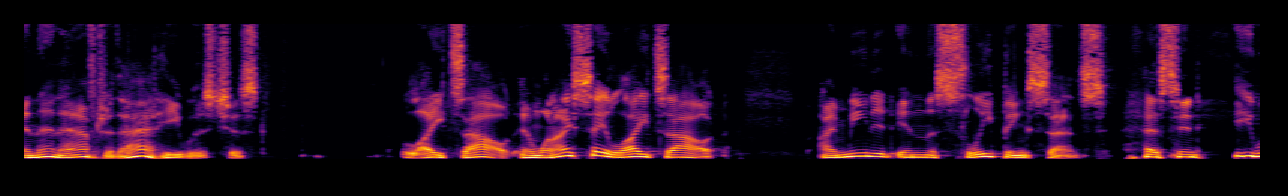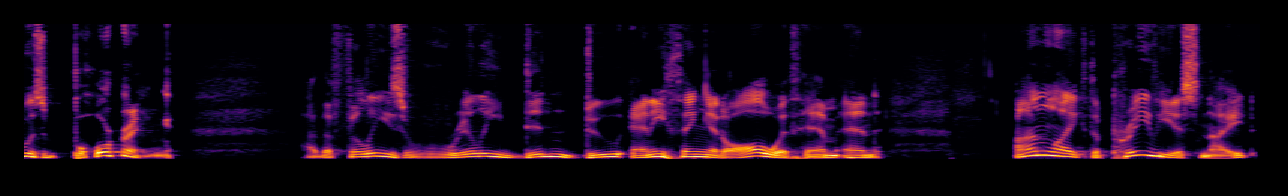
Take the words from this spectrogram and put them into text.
And then after that, he was just lights out. And when I say lights out, I mean it in the sleeping sense, as in he was boring. Uh, the Phillies really didn't do anything at all with him. And unlike the previous night,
